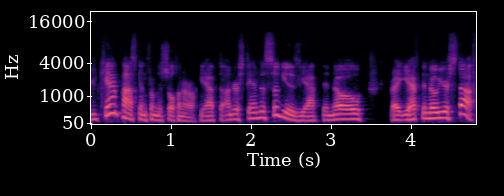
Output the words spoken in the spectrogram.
You can't paskin from the Shulchan Aruch. You have to understand the sugyas. You have to know, right? You have to know your stuff.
